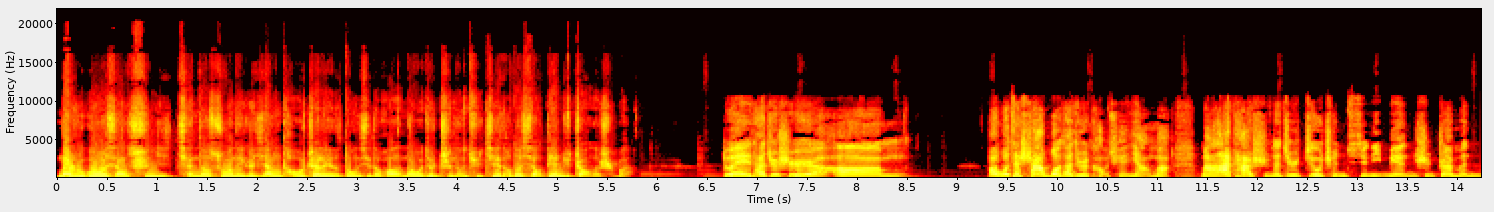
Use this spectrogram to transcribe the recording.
那如果我想吃你前头说那个羊头这类的东西的话，那我就只能去街头的小店去找了，是吧？对，它就是啊，包括在沙漠，它就是烤全羊嘛。马拉卡什呢，就是旧城区里面是专门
